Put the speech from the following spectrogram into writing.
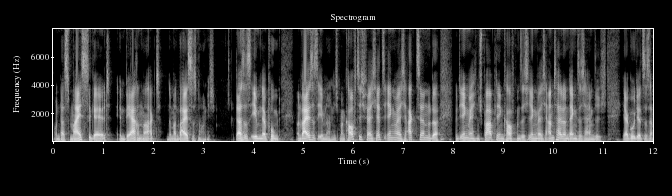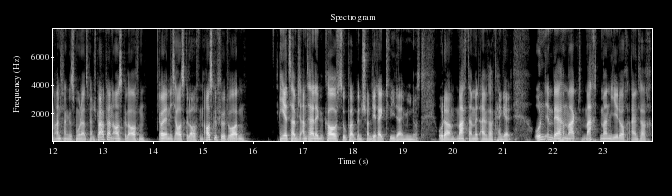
und das meiste Geld im Bärenmarkt, und man weiß es noch nicht. Das ist eben der Punkt. Man weiß es eben noch nicht. Man kauft sich vielleicht jetzt irgendwelche Aktien oder mit irgendwelchen Sparplänen kauft man sich irgendwelche Anteile und denkt sich eigentlich, ja gut, jetzt ist am Anfang des Monats mein Sparplan ausgelaufen oder nicht ausgelaufen, ausgeführt worden. Jetzt habe ich Anteile gekauft, super, bin schon direkt wieder im Minus. Oder macht damit einfach kein Geld. Und im Bärenmarkt macht man jedoch einfach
